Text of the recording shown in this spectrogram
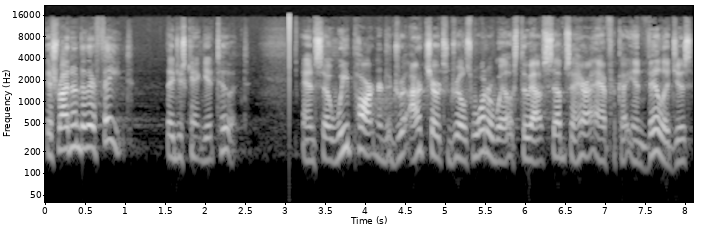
It's right under their feet. They just can't get to it. And so we partner to, drill, our church drills water wells throughout sub Saharan Africa in villages,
